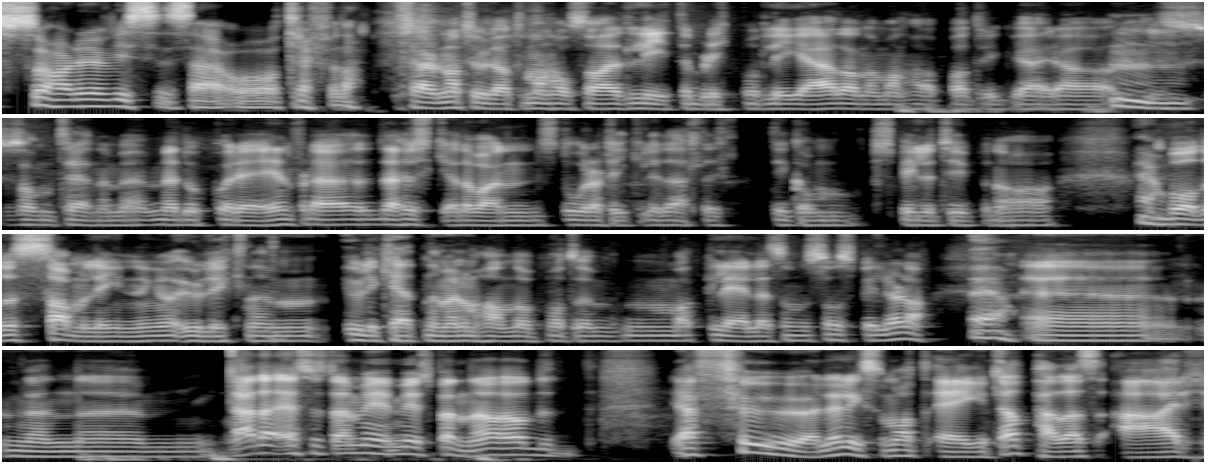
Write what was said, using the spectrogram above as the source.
så har det vist seg å treffe, da. Så er det naturlig at man også har et lite blikk mot Ligue da, når man har Patrick Vieira Mm. som trener med, med Ducoré-en. For det, det husker jeg det var en stor artikkel i The Athletic om spilletypen og Ja. både sammenligning og ulikene, ulikhetene mellom han og på en måte Makelele som, som spiller. da. Ja. Eh, men eh, nei, det, jeg syns det er mye, mye spennende. og Jeg føler liksom at egentlig at Palace er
